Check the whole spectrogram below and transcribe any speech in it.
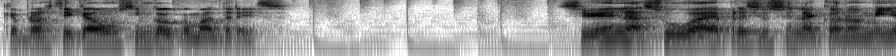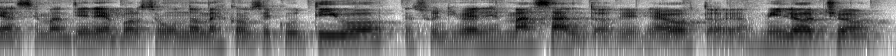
que pronosticaba un 5,3%. Si bien la suba de precios en la economía se mantiene por segundo mes consecutivo, en sus niveles más altos desde agosto de 2008,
